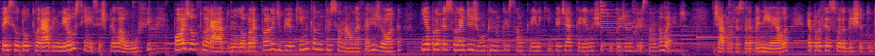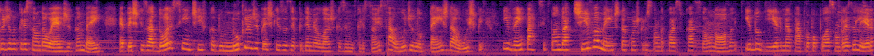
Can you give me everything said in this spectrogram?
fez seu doutorado em neurociências pela UF, pós-doutorado no Laboratório de Bioquímica Nutricional na FRJ e é professora adjunta em nutrição clínica e pediatria no Instituto de Nutrição da UERJ. Já a professora Daniela é professora do Instituto de Nutrição da UERJ também, é pesquisadora científica do Núcleo de Pesquisas Epidemiológicas em Nutrição e Saúde, no PENS da USP, e vem participando ativamente da construção da classificação nova e do Guia Alimentar para a População Brasileira,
